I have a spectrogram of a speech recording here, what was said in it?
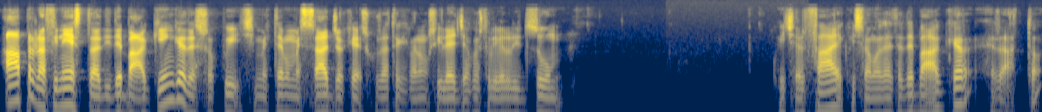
apre una finestra di debugging, adesso qui ci mettiamo un messaggio che, scusate che qua non si legge a questo livello di zoom, qui c'è il file, qui c'è la modalità debugger, esatto.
